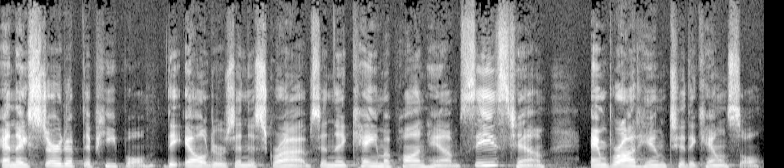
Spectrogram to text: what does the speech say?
And they stirred up the people, the elders and the scribes, and they came upon him, seized him, and brought him to the council.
